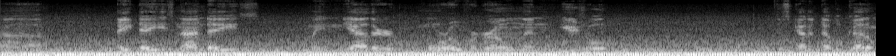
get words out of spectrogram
uh, eight days, nine days. I mean, yeah, they're more overgrown than usual. Just got to double cut them,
